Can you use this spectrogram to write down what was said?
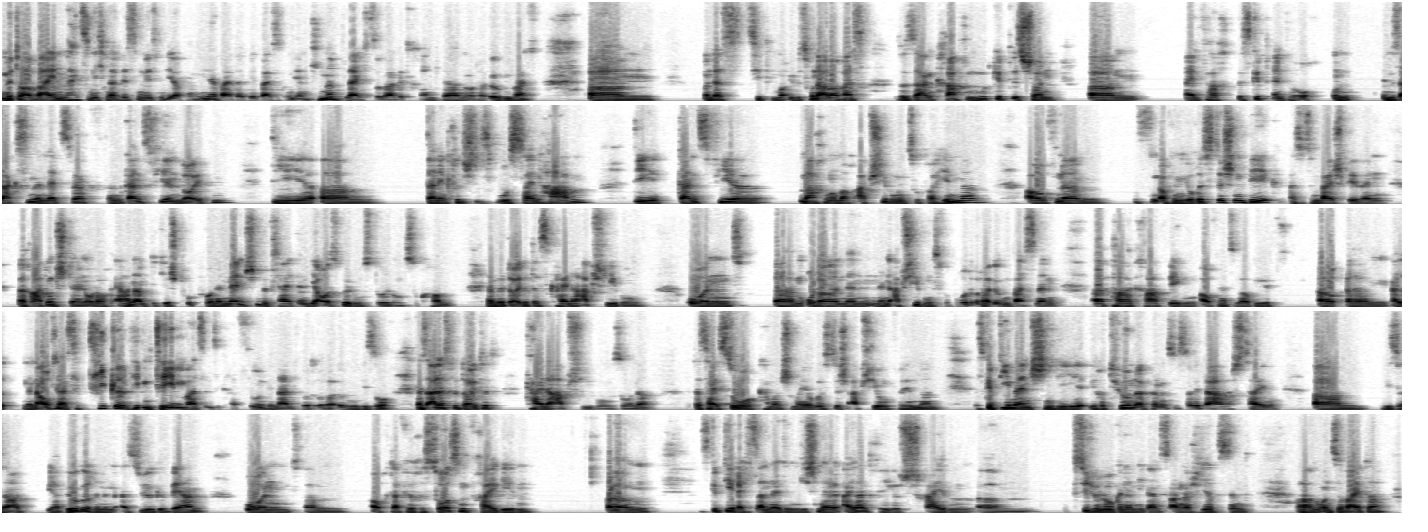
Mütter weinen, weil sie nicht mehr wissen, wie es mit ihrer Familie weitergeht, weil sie von ihren Kindern vielleicht sogar getrennt werden oder irgendwas. Ähm, und das zieht immer übelst runter. Aber was sozusagen Kraft und Mut gibt, ist schon, ähm, einfach, es gibt einfach auch und in Sachsen ein Netzwerk von ganz vielen Leuten, die ähm, dann ein kritisches Bewusstsein haben, die ganz viel machen, um auch Abschiebungen zu verhindern, auf einem, auf einem juristischen Weg. Also zum Beispiel, wenn Beratungsstellen oder auch ehrenamtliche Strukturen den Menschen begleiten, in die Ausbildungsduldung zu kommen, dann bedeutet das keine Abschiebung. Und ähm, oder ein, Abschiebungsverbot oder irgendwas, ein äh, Paragraph wegen Aufenthaltserlaubnis ähm, einen Aufenthaltstitel wegen dem, was Integration genannt wird oder irgendwie so. Das alles bedeutet keine Abschiebung, so, ne? Das heißt, so kann man schon mal juristisch Abschiebung verhindern. Es gibt die Menschen, die ihre Türen öffnen und sich solidarisch zeigen, ähm, wie so eine Art ja, Bürgerinnenasyl gewähren und ähm, auch dafür Ressourcen freigeben. Ähm, es gibt die Rechtsanwältinnen, die schnell Eilanträge schreiben, ähm, Psychologinnen, die ganz engagiert sind ähm, und so weiter.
